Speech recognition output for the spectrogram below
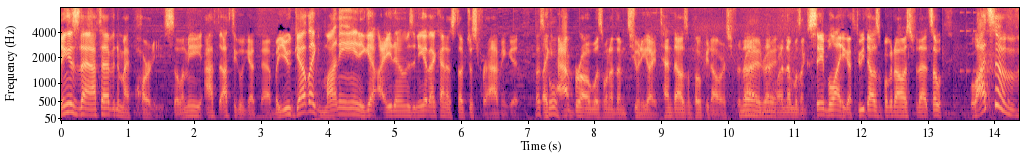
Thing is that I have to have it in my party, so let me. I have to, I have to go get that. But you get like money and you get items and you get that kind of stuff just for having it. That's like cool. Abra was one of them too, and you got like ten thousand Poke Dollars for that. Right, right. One of them was like Sableye, you got three thousand Poke Dollars for that. So lots of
